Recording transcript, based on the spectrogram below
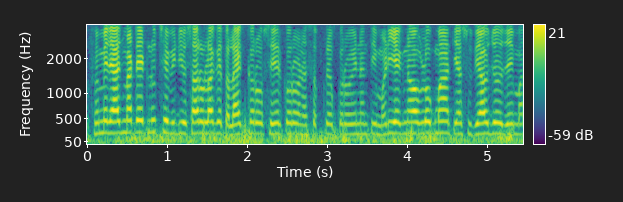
તો ફેમિલી આજ માટે એટલું જ છે. વીડિયો સારો લાગે તો લાઈક કરો શેર કરો અને સબસ્ક્રાઈબ કરો. વિનંતી, મળીએ એક નવા બ્લોગમાં ત્યાં સુધી આવજો. જય માતા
